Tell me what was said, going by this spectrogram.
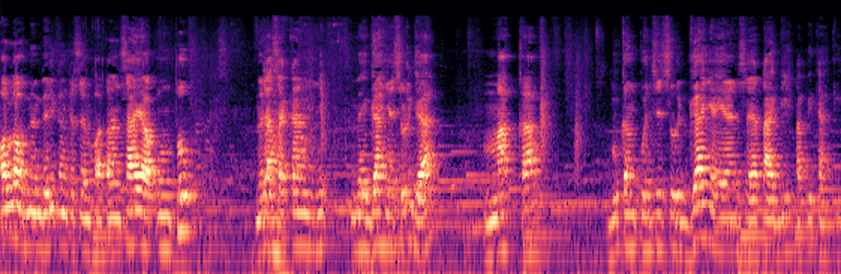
Allah memberikan kesempatan saya untuk merasakan megahnya surga maka bukan kunci surganya yang saya tagih tapi kaki.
